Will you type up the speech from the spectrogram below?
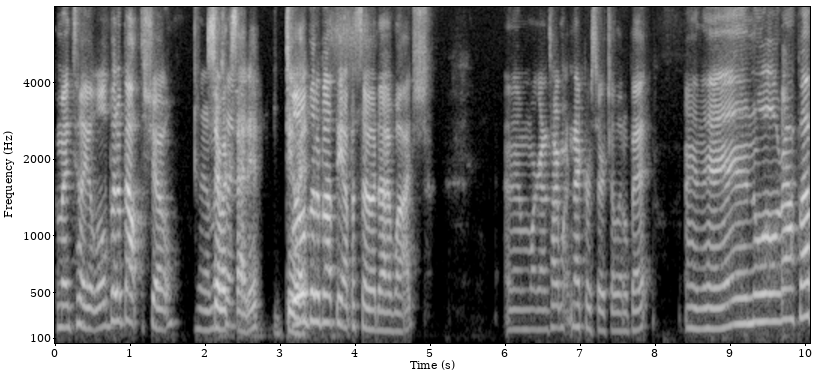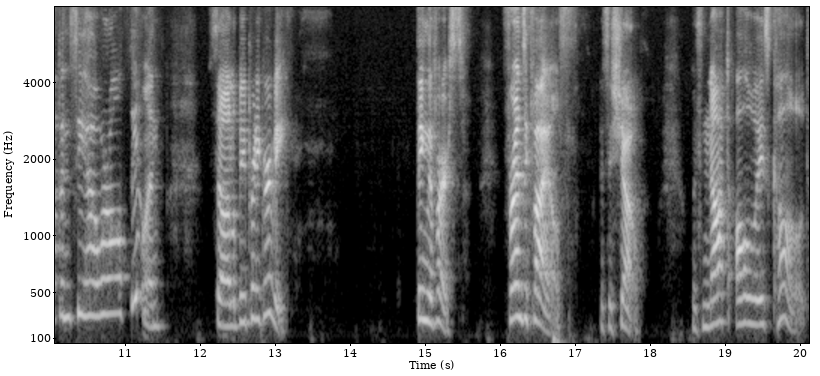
I'm going to tell you a little bit about the show. I'm So excited. a little it. bit about the episode I watched. And then we're going to talk about NecroSearch a little bit. And then we'll wrap up and see how we're all feeling. So it'll be pretty groovy. Thing the first Forensic Files is a show, was not always called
